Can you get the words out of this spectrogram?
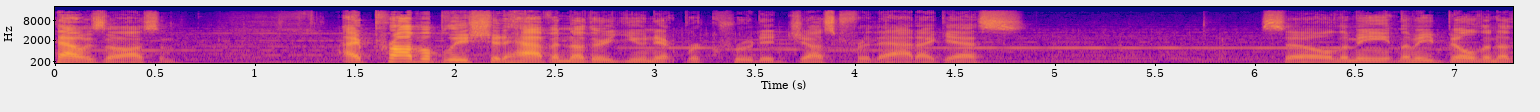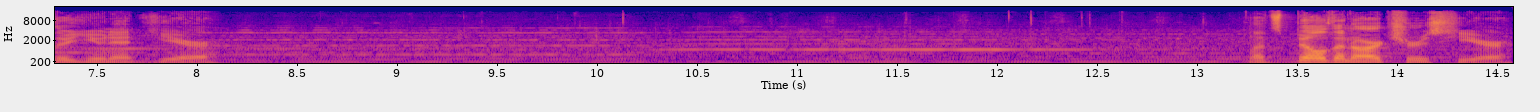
That was awesome. I probably should have another unit recruited just for that, I guess. So let me let me build another unit here. Let's build an archers here.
